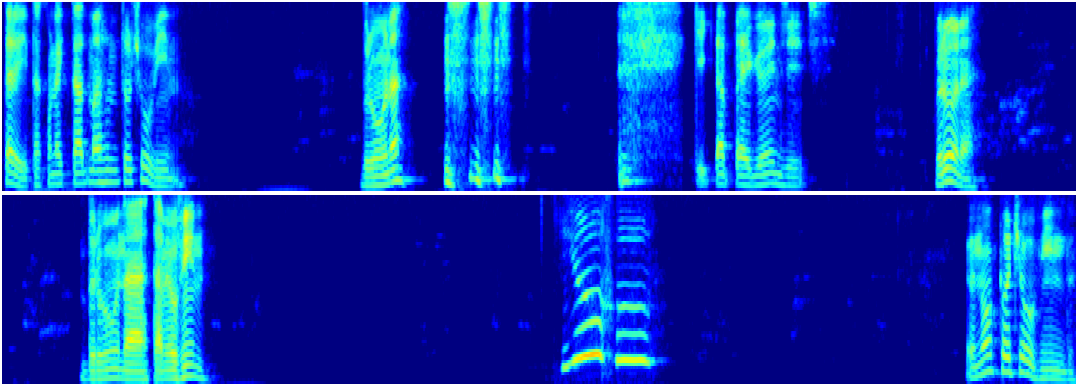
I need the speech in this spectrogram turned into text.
Peraí, tá conectado, mas não tô te ouvindo. Bruna? O que que tá pegando, gente? Bruna? Bruna, tá me ouvindo? Yuhu! Eu não tô te ouvindo.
